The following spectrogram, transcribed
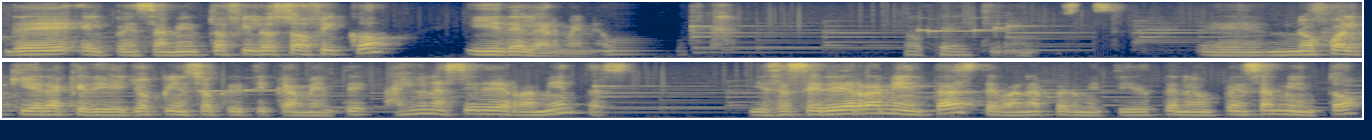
del pensamiento filosófico y de la hermenéutica. Okay. Eh, no cualquiera que diga yo pienso críticamente, hay una serie de herramientas y esa serie de herramientas te van a permitir tener un pensamiento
